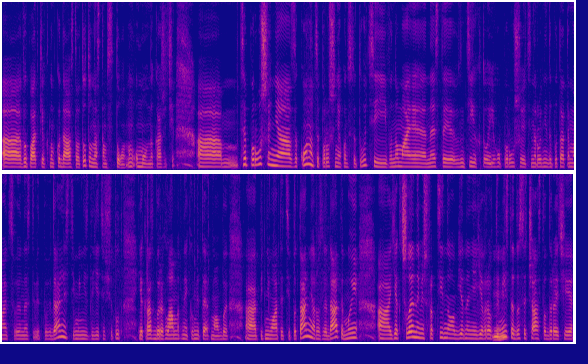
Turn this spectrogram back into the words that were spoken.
е, випадків кнопкодавства, а тут у нас там 100, ну, умовно кажучи. А, це порушення закону, це порушення конституції, і воно має нести ті, хто його порушують, народні депутати мають свою нести відповідальність. І мені здається, що тут якраз би регламентний комітет мав би а, піднімати ці питання, розглядати. Ми, а, як члени міжфракційного об'єднання Єврооптимісти, досить часто, до речі,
